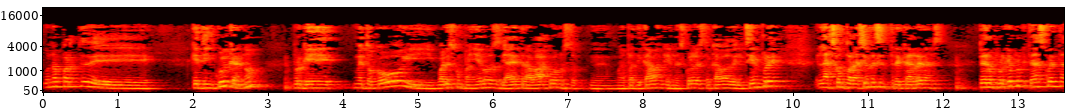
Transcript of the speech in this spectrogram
una parte de que te inculcan, ¿no? Porque me tocó y varios compañeros ya de trabajo eh, me platicaban que en la escuela les tocaba del siempre las comparaciones entre carreras. Pero ¿por qué? Porque te das cuenta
